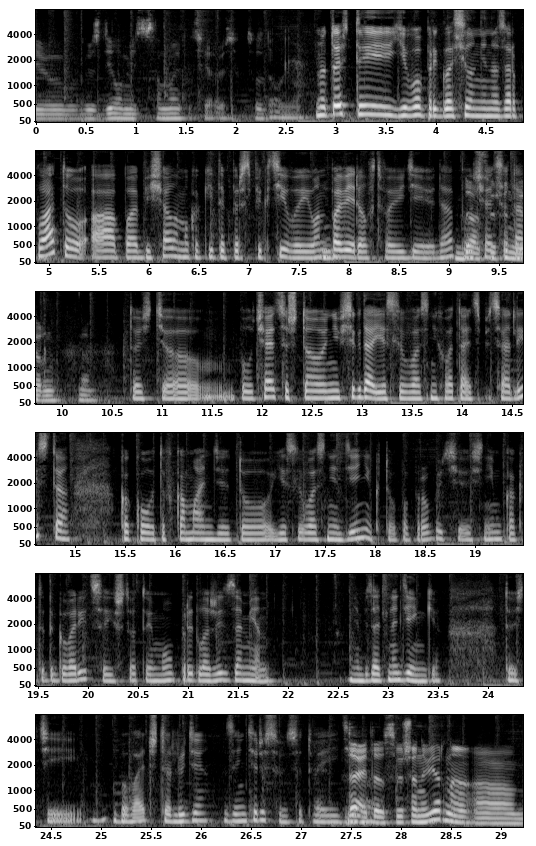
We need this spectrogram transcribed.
э, сделал вместе со мной этот сервис, создал его. Ну, то есть ты его пригласил не на зарплату, а пообещал ему какие-то перспективы, и он поверил в твою идею, да? да, Получается совершенно так. верно. Да. То есть э, получается, что не всегда, если у вас не хватает специалиста какого-то в команде, то если у вас нет денег, то попробуйте с ним как-то договориться и что-то ему предложить взамен. Не обязательно деньги. То есть и бывает, что люди заинтересуются твоей идеей. Да, это совершенно верно. А,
